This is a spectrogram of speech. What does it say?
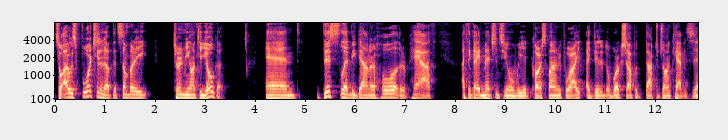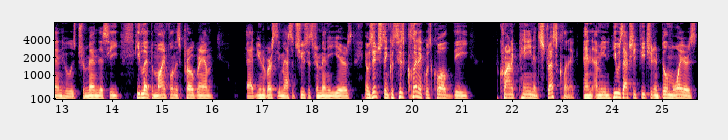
So I was fortunate enough that somebody turned me on to yoga. And this led me down a whole other path. I think I had mentioned to you when we had corresponded before. I, I did a workshop with Dr. John Kabat-Zinn, who was tremendous. He he led the mindfulness program at University of Massachusetts for many years. It was interesting because his clinic was called the chronic pain and stress clinic. And I mean, he was actually featured in Bill Moyers'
